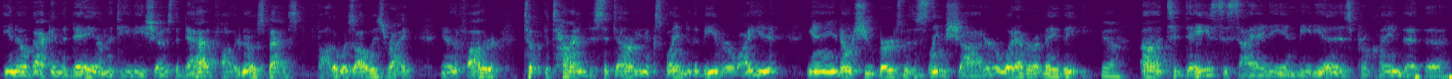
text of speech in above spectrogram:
you know back in the day on the tv shows the dad father knows best. Father was always right. You know the father took the time to sit down and explain to the beaver why you you know you don't shoot birds with a slingshot or whatever it may be. Yeah. uh, today's society and media has proclaimed that the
